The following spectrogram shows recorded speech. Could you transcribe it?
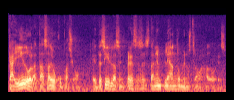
caído la tasa de ocupación, es decir, las empresas están empleando menos trabajadores.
